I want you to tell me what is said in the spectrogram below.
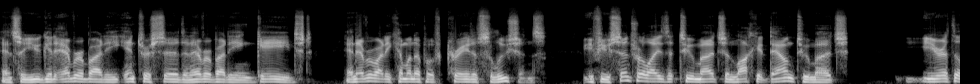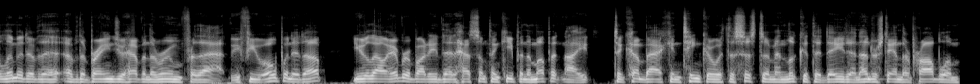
And so you get everybody interested and everybody engaged and everybody coming up with creative solutions. If you centralize it too much and lock it down too much, you're at the limit of the of the brains you have in the room for that. If you open it up, you allow everybody that has something keeping them up at night to come back and tinker with the system and look at the data and understand their problem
